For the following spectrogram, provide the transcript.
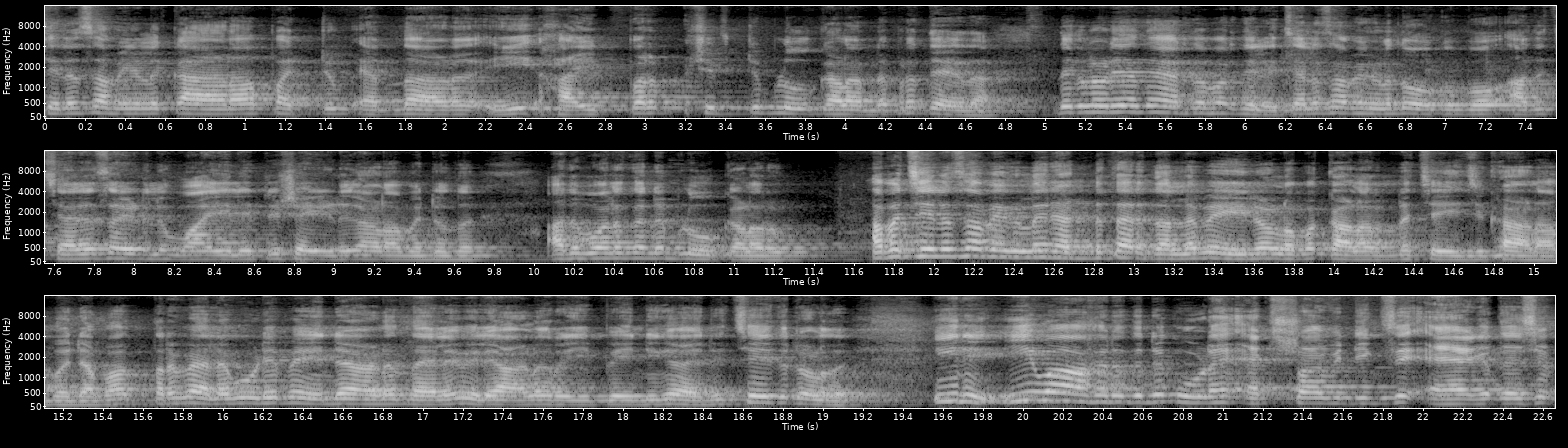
ചില സമയങ്ങളിൽ കാണാൻ പറ്റും എന്നാണ് ഈ ഹൈപ്പർ ഷിഫ്റ്റ് ബ്ലൂ കളറിന്റെ പ്രത്യേകത. നിങ്ങളോട് ഞാൻ നേരത്തെ പറഞ്ഞില്ലേ ചില സമയങ്ങളിൽ നോക്കുമ്പോൾ അത് ചില സൈഡിൽ വയലറ്റ് ഷെയ്ഡ് കാണാൻ പറ്റുന്നു. അതുപോലെ തന്നെ ബ്ലൂ കളറും അപ്പോൾ ചില സമയങ്ങളിൽ രണ്ട് തരം നല്ല വെയിലുള്ളപ്പോൾ കളറിന്റെ ചേഞ്ച് കാണാൻ പറ്റും. അപ്പോൾ അത്ര വില കൂടിയ പെയിന്റാണ് നിലവിൽ ആൾ റീപെയിന്റിങ് ആയിട്ട് ചെയ്തിട്ടുള്ളത്. ഇനി ഈ വാഹനത്തിന്റെ കൂടെ എക്സ്ട്രാ ഫിറ്റിങ്സ് ഏകദേശം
